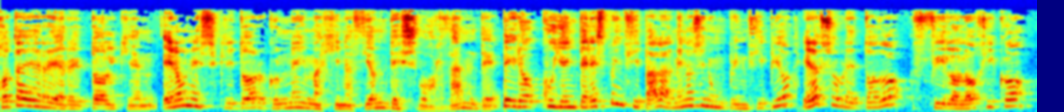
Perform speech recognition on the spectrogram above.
J.R.R. Tolkien era un escritor con una imaginación desbordante, pero cuyo interés principal, al menos en un principio, era sobre todo filológico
